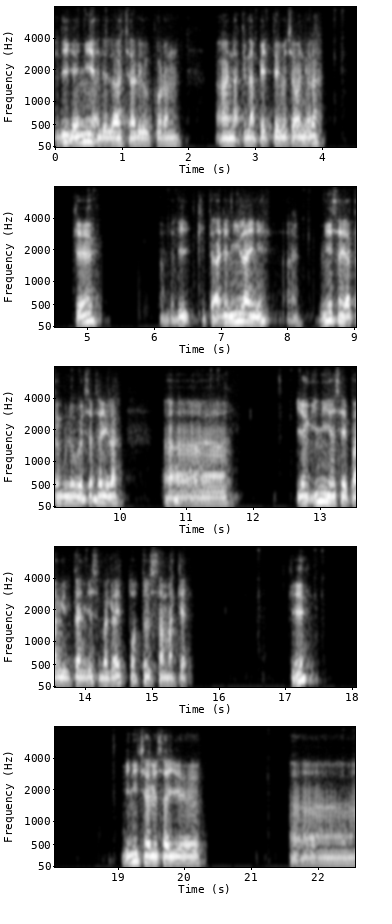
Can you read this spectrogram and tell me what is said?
Jadi yang ni adalah cara korang uh, nak kenal pattern macam mana lah. Okay. Uh, jadi kita ada nilai ni. Uh, ni saya akan guna website saya lah. Uh, yang ini yang saya panggilkan dia sebagai total sum market. Okay. Ini cara saya uh,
